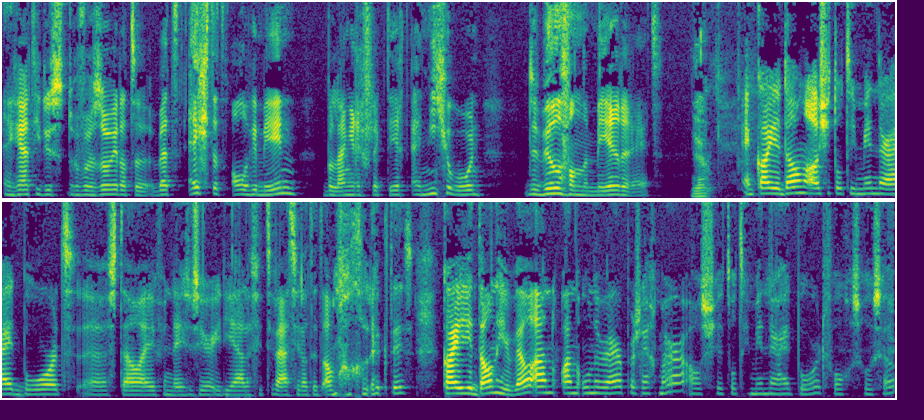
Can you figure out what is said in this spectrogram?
En gaat die dus ervoor zorgen dat de wet echt het algemeen belang reflecteert en niet gewoon de wil van de meerderheid. Ja. En kan je dan, als je tot die minderheid behoort, uh, stel even in deze zeer ideale situatie dat dit allemaal gelukt is, kan je je dan hier wel aan, aan onderwerpen, zeg maar, als je tot die minderheid behoort, volgens Rousseau?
